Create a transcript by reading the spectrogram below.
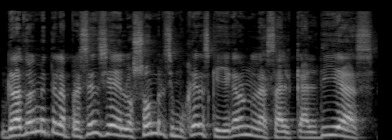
Gradualmente la presencia de los hombres y mujeres que llegaron a las alcaldías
